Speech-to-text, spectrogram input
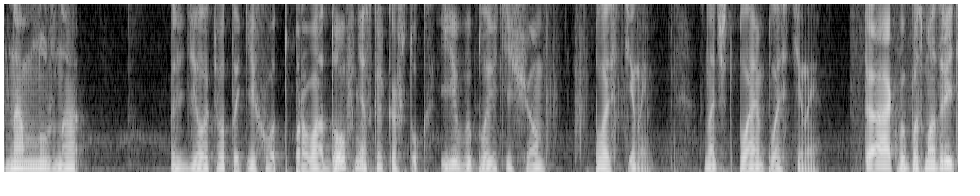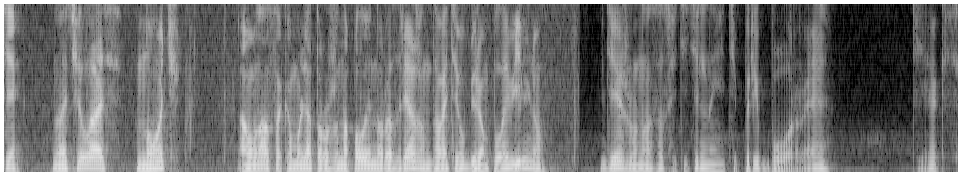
нам нужно сделать вот таких вот проводов несколько штук и выплавить еще пластины. Значит, плавим пластины. Так, вы посмотрите, началась ночь, а у нас аккумулятор уже наполовину разряжен. Давайте уберем плавильню. Где же у нас осветительные эти приборы? Текс.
